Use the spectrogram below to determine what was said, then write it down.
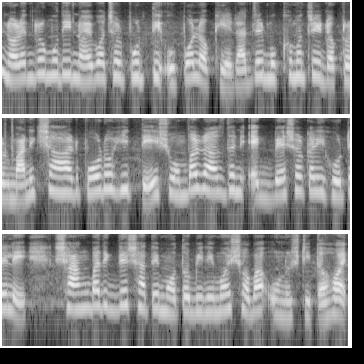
নরেন্দ্র মোদীর নয় বছর পূর্তি উপলক্ষে রাজ্যের মুখ্যমন্ত্রী ডক্টর মানিক সাহার পৌরোহিত্যে সোমবার রাজধানী এক বেসরকারি হোটেলে সাংবাদিকদের সাথে মতবিনিময় সভা অনুষ্ঠিত হয়।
